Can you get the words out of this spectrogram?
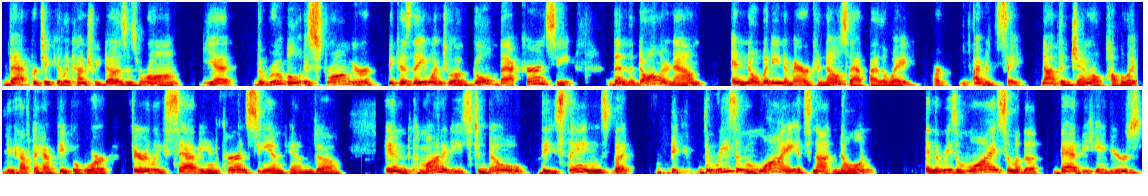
that particular country does is wrong, yet the ruble is stronger because they went to a gold backed currency than the dollar now. And nobody in America knows that, by the way, or I would say not the general public. You have to have people who are fairly savvy in currency and, and, uh, and commodities to know these things. But be, the reason why it's not known and the reason why some of the bad behaviors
